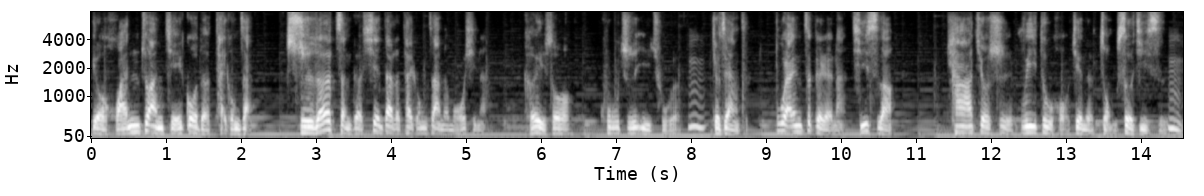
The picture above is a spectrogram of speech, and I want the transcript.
有环状结构的太空站。使得整个现代的太空站的模型呢、啊，可以说呼之欲出了。嗯，就这样子。布莱恩这个人呢、啊，其实啊，他就是 V2 火箭的总设计师。嗯，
